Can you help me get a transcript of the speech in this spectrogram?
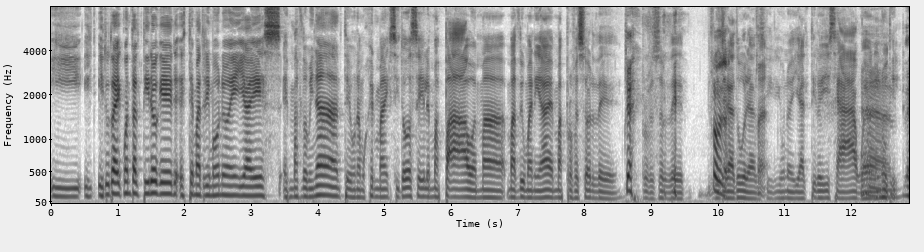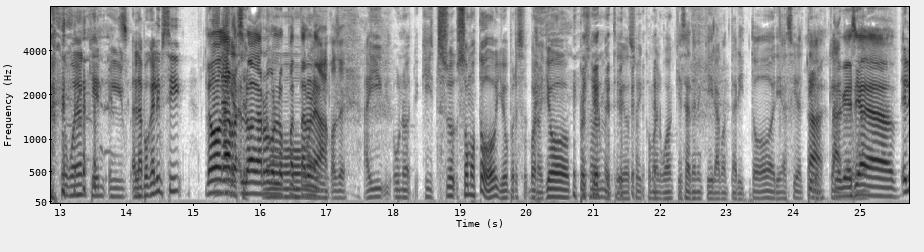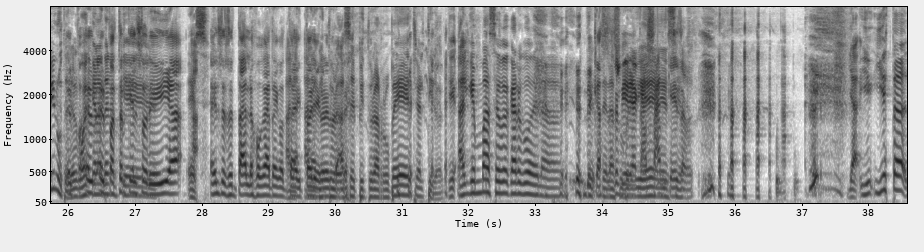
Y, y- y tú te das cuenta al tiro que este matrimonio ella es, es más dominante, es una mujer más exitosa, y él es más pavo, es más, más de humanidad, es más profesor de profesor de literatura. Y uno ya al tiro dice, ah, weón, Ah. inútil. Este weón que en el, el apocalipsis Lo agarra- lo agarró con los pantalones abajo, sí. Ahí uno, que so- somos todos, yo bueno, yo personalmente, yo soy como el guan que se va a tener que ir a contar historias, así al tiro. Ah, claro, lo que decía. El inútil, el el, el- pastor que, que- él sobrevivía. Ah, Él se sentaba en la fogata a la- contaba a la historias. pintura- a hacer pintura rupestre al tiro. Que alguien más se haga cargo de la, de, de casa la supervivencia. Ya, y, y esta,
